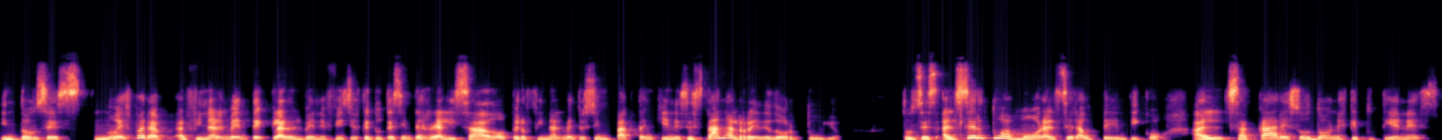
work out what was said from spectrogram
Entonces, no es para, al finalmente, claro, el beneficio es que tú te sientes realizado, pero finalmente eso impacta en quienes están alrededor tuyo. Entonces, al ser tu amor, al ser auténtico, al sacar esos dones que tú tienes,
